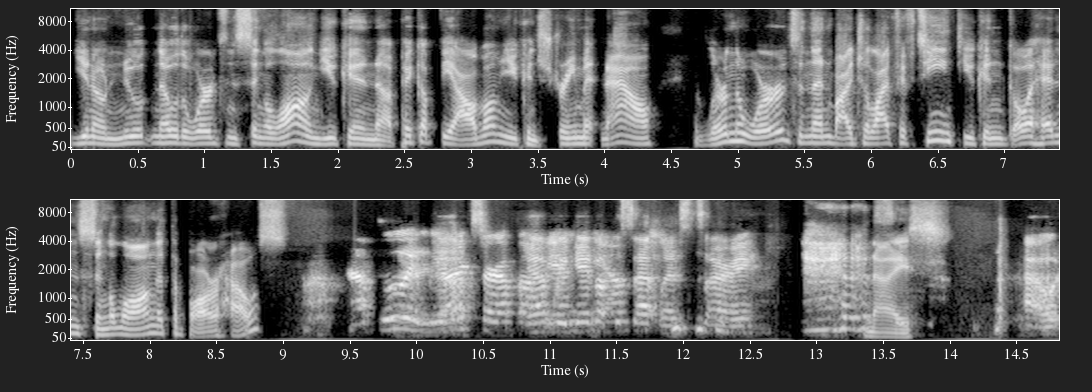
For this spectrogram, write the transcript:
you know, know, know the words and sing along, you can uh, pick up the album. You can stream it now, learn the words, and then by July fifteenth, you can go ahead and sing along at the Bar House. Absolutely, lyrics are up on. Yeah, we gave up the set list. Sorry. Nice. Out.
